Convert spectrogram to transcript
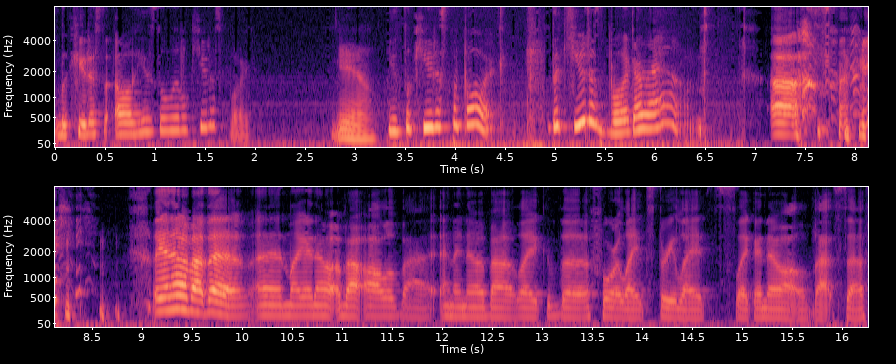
Locutus. Oh, he's the little cutest boy. Yeah, he's the cutest the Borg, the cutest Borg around. Uh, sorry. like I know about them, and like I know about all of that, and I know about like the four lights, three lights, like I know all of that stuff,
